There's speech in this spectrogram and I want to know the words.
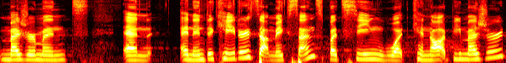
measurements and, and indicators that make sense, but seeing what cannot be measured,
